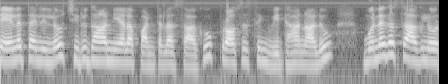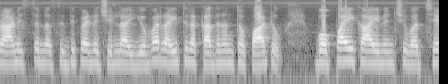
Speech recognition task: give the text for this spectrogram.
నేలతల్లిలో చిరుధాన్యాల పంటల సాగు ప్రాసెసింగ్ విధానాలు మునగ సాగులో రాణిస్తున్న సిద్దిపేట జిల్లా యువ రైతుల కథనంతో పాటు బొప్పాయి కాయ నుంచి వచ్చే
